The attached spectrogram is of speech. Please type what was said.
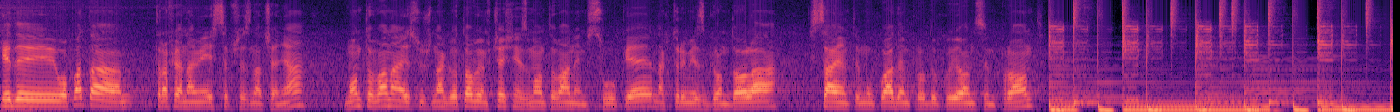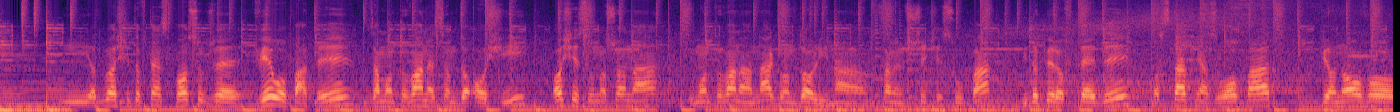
Kiedy łopata trafia na miejsce przeznaczenia, montowana jest już na gotowym, wcześniej zmontowanym słupie, na którym jest gondola z całym tym układem produkującym prąd. I odbywa się to w ten sposób, że dwie łopaty zamontowane są do osi. Oś jest unoszona i montowana na gondoli, na samym szczycie słupa i dopiero wtedy ostatnia z łopat pionowo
